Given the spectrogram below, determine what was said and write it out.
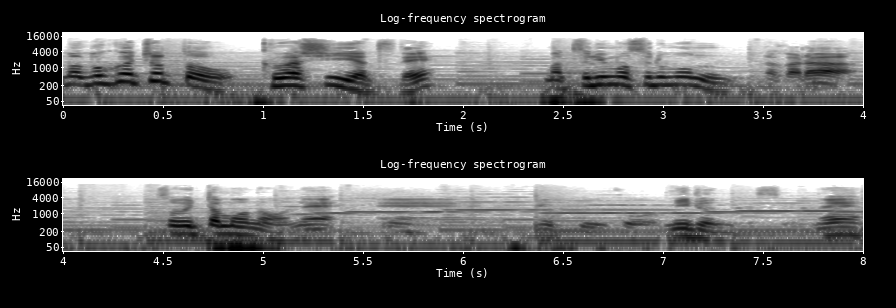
まあ僕はちょっと詳しいやつで、まあ釣りもするもんだから、そういったものをね、えー、よくこう見るんですよね。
